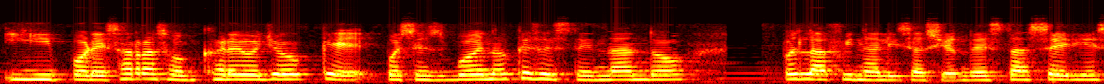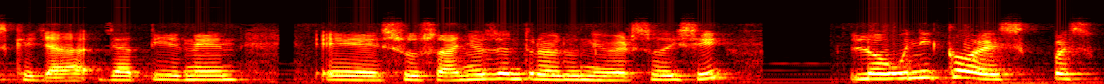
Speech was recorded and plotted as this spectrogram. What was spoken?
y por esa razón creo yo que pues es bueno que se estén dando pues la finalización de estas series que ya, ya tienen sus años dentro del universo DC lo único es, pues,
